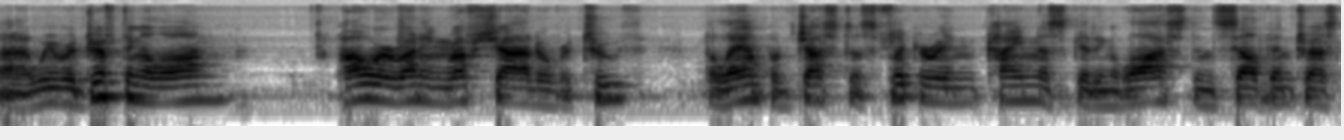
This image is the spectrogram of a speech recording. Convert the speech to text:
Uh, we were drifting along, power running roughshod over truth the lamp of justice flickering, kindness getting lost in self interest,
